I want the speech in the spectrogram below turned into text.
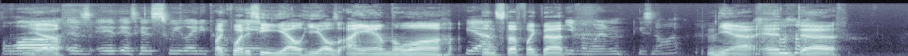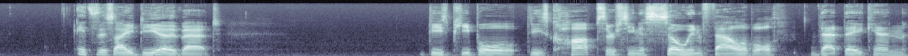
The law Yeah. is, is is his sweet lady. like, what does he yell? He yells, I am the law, Yeah. and stuff like that. Even when he's not. Yeah, and uh, it's this idea that these people, these cops, are seen as so infallible that they can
